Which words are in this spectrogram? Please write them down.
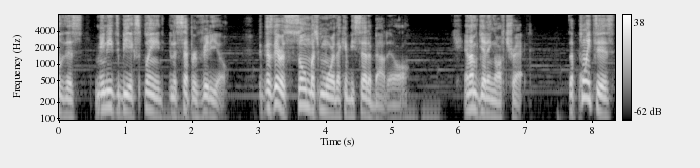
of this may need to be explained in a separate video, because there is so much more that can be said about it all. And I'm getting off track. The point is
